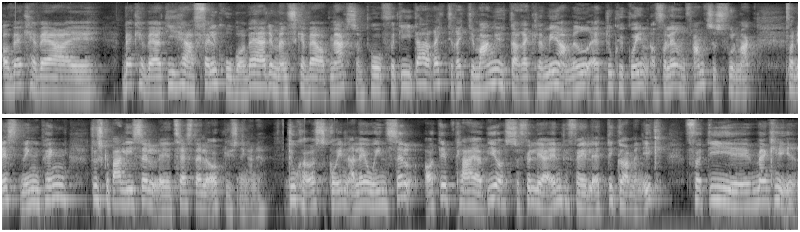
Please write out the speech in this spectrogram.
og hvad kan være... Øh, hvad kan være de her faldgrupper? Hvad er det, man skal være opmærksom på? Fordi der er rigtig, rigtig mange, der reklamerer med, at du kan gå ind og få lavet en fremtidsfuldmagt for næsten ingen penge. Du skal bare lige selv øh, taste alle oplysningerne. Du kan også gå ind og lave en selv, og det plejer vi også selvfølgelig at anbefale, at det gør man ikke. Fordi øh, man kan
